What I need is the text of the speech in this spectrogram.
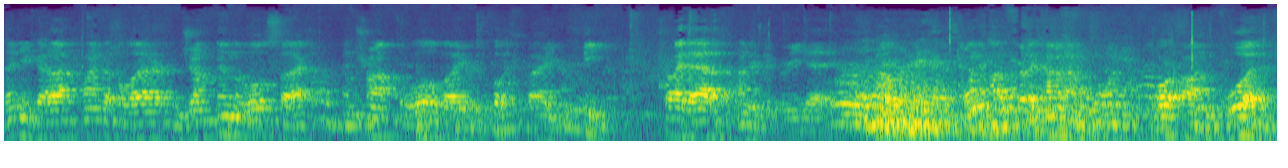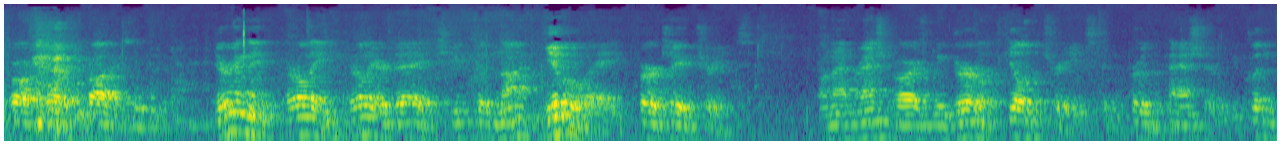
then you got up, climbed up a ladder, and jumped in the wool sack and tromped the wool by your foot, by your Try that at a hundred degree day. One, I'm really coming on, on, or on wood for forest products. During the early, earlier days, you could not give away fir shade trees. On that ranch of ours, we girdled, killed the trees to improve the pasture. You couldn't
